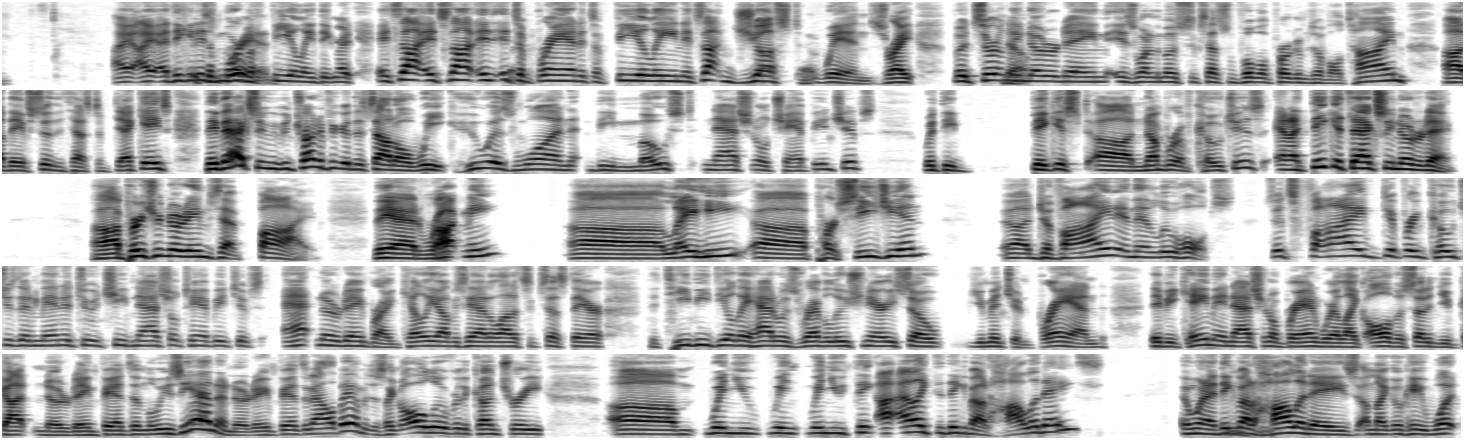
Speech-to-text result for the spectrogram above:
I, I, I think it It's is more of a feeling thing, right? It's not. It's not. It, it's a brand. It's a feeling. It's not just wins, right? But certainly No. Notre Dame is one of the most successful football programs of all time. Uh, they've stood the test of decades. They've actually we've been trying to figure this out all week. Who has won the most national championships with the biggest uh, number of coaches? And I think it's actually Notre Dame. Uh, I'm pretty sure Notre Dame's at five. They had Rockne, uh, Leahy, uh, Parseghian, uh, Devine, and then Lou Holtz. So it's five different coaches that managed to achieve national championships at Notre Dame. Brian Kelly obviously had a lot of success there. The TV deal they had was revolutionary. So you mentioned brand. They became a national brand where, like, all of a sudden you've got Notre Dame fans in Louisiana, Notre Dame fans in Alabama, just like all over the country. Um, when you when when you think, I, I like to think about holidays, and when I think about Mhm. holidays, I'm like, okay, what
